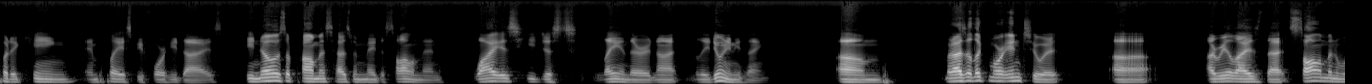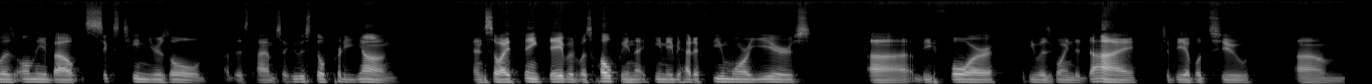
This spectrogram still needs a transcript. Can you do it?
put a king in place before he dies. He knows a promise has been made to Solomon. Why is he just laying there not really doing anything? Um, but as I looked more into it, uh, I realized that Solomon was only about 16 years old at this time, so he was still pretty young. And so I think David was hoping that he maybe had a few more years uh, before he was going to die to be able to, um,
